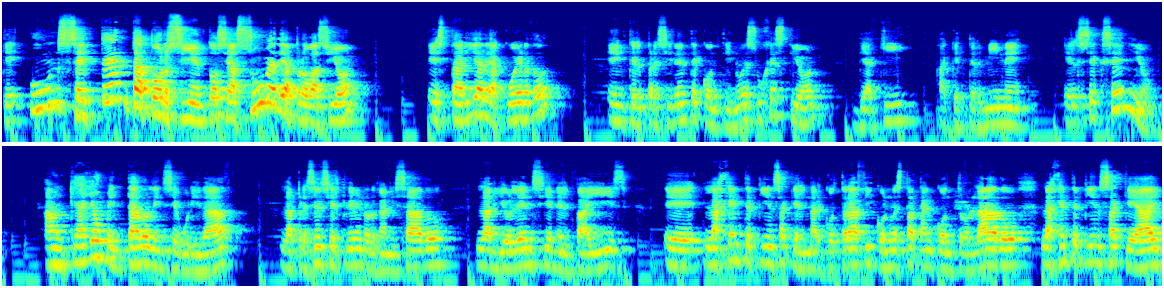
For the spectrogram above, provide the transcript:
que un 70%, se asume de aprobación, estaría de acuerdo en que el presidente continúe su gestión de aquí a que termine el sexenio. Aunque haya aumentado la inseguridad, la presencia del crimen organizado, la violencia en el país, eh, la gente piensa que el narcotráfico no está tan controlado, la gente piensa que hay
